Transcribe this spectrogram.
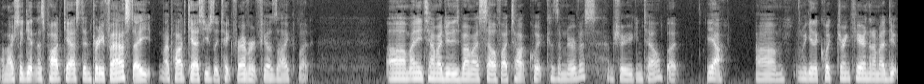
I'm actually getting this podcast in pretty fast. I my podcasts usually take forever, it feels like, but um, anytime I do these by myself, I talk quick because I'm nervous. I'm sure you can tell, but yeah. Um, let me get a quick drink here, and then I'm gonna do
